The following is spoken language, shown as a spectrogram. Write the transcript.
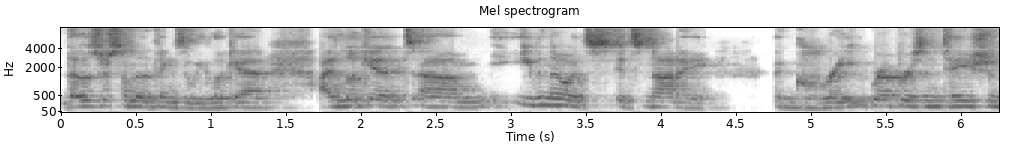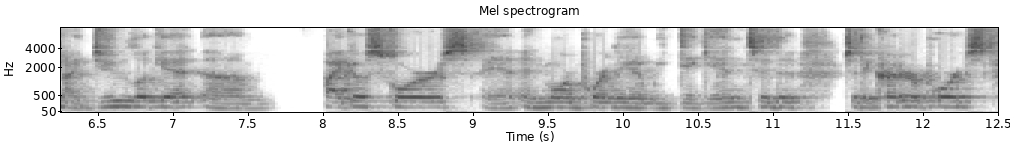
those are some of the things that we look at. I look at um, even though it's it's not a a great representation. I do look at um, FICO scores, and, and, more importantly, that we dig into the to the credit reports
